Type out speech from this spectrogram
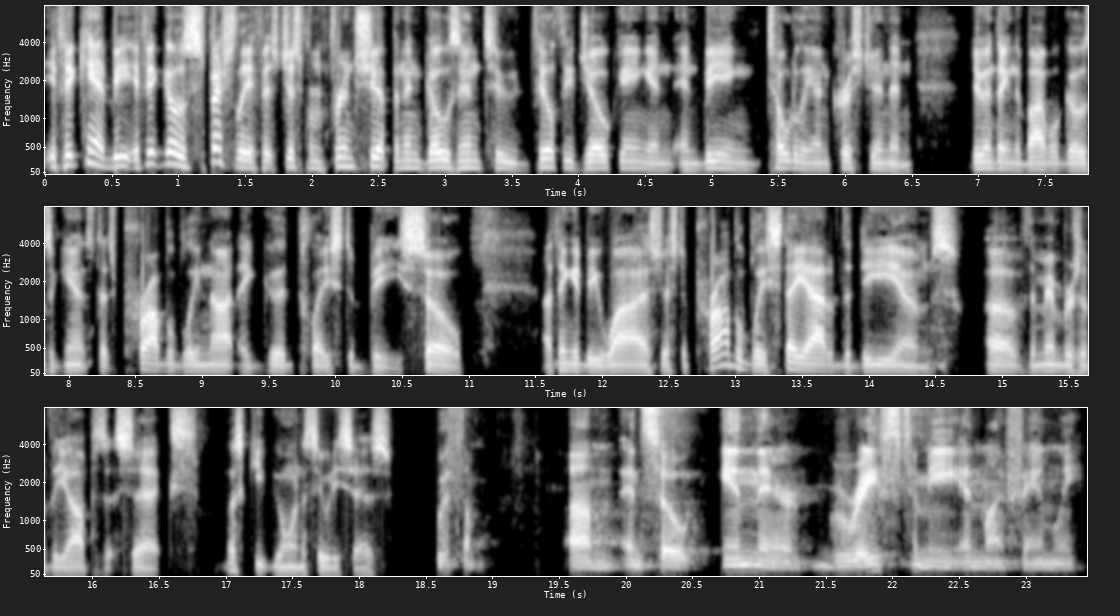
if it can't be, if it goes, especially if it's just from friendship and then goes into filthy joking and, and being totally unchristian and doing thing the Bible goes against, that's probably not a good place to be. So I think it'd be wise just to probably stay out of the DMs of the members of the opposite sex. Let's keep going to see what he says. With them. Um, and so, in their grace to me and my family,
